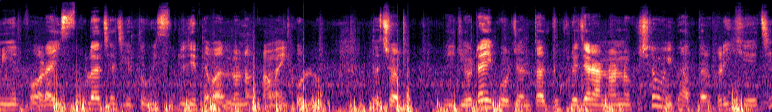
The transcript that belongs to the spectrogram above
মেয়ের পড়াই স্কুল আছে, আজকে তো স্কুলে যেতে পারল না, কামাই করল। তো চলো, ভিডিওটা এই পর্যন্ত। আর দুপুরে যা রান্না করছে ওই ভাত তরকারি খেয়েছি।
